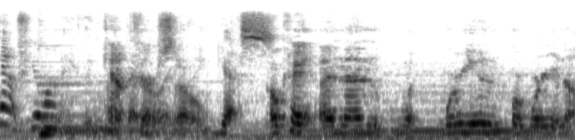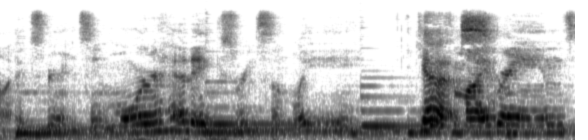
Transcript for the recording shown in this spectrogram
can't feel anything right Can't there, feel so anything. yes. Okay, and then were you or were you not experiencing more headaches recently? yes. With migraines,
